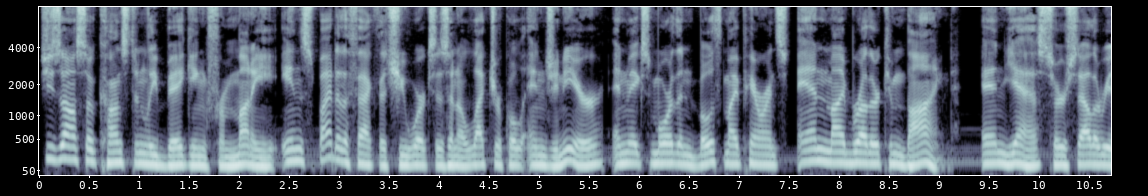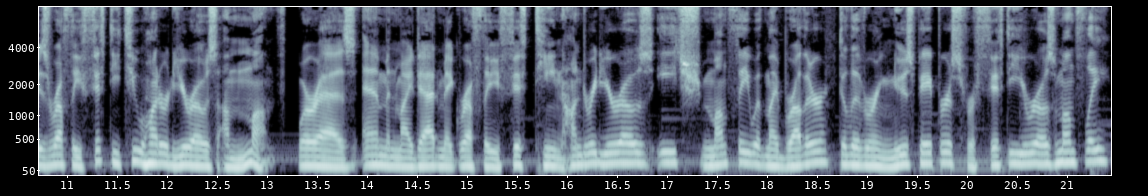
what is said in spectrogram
She's also constantly begging for money, in spite of the fact that she works as an electrical engineer and makes more than both my parents and my brother combined. And yes, her salary is roughly 5,200 euros a month, whereas M and my dad make roughly 1,500 euros each monthly with my brother delivering newspapers for 50 euros monthly.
